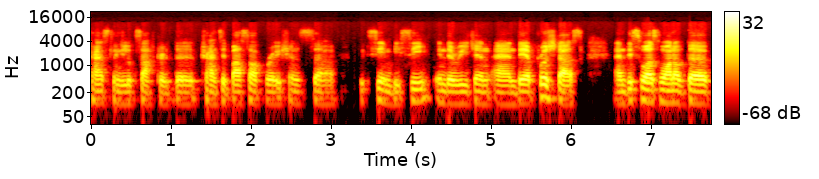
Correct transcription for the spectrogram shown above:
TransLink looks after the transit bus operations with CMBC in the region, and they approached us, and this was one of the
